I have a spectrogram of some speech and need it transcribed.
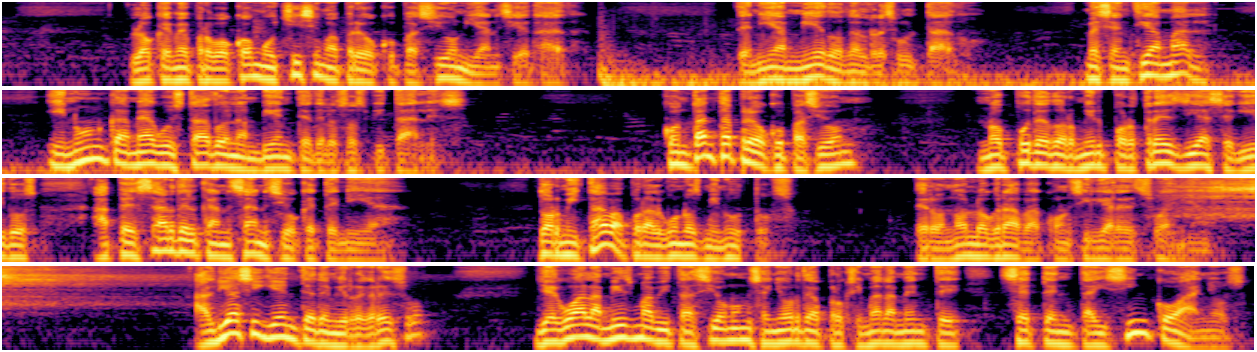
lo que me provocó muchísima preocupación y ansiedad. Tenía miedo del resultado. Me sentía mal y nunca me ha gustado el ambiente de los hospitales. Con tanta preocupación, no pude dormir por tres días seguidos a pesar del cansancio que tenía. Dormitaba por algunos minutos, pero no lograba conciliar el sueño. Al día siguiente de mi regreso, llegó a la misma habitación un señor de aproximadamente 75 años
